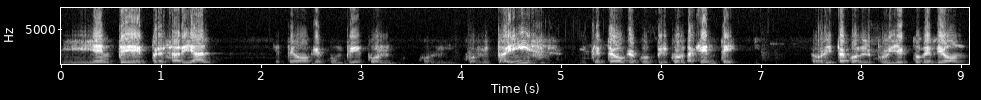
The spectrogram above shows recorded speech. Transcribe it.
mi ente empresarial que tengo que cumplir con, con, mi país y que tengo que cumplir con la gente. Ahorita con el proyecto de León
